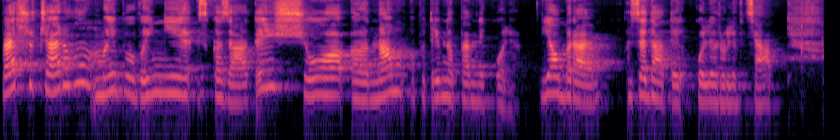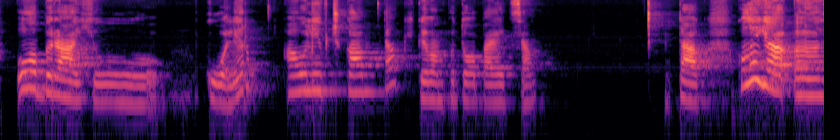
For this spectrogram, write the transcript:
В першу чергу ми повинні сказати, що е, нам потрібно певний колір. Я обираю задати колір олівця, обираю колір олівчика, так, який вам подобається. Так, коли я е,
